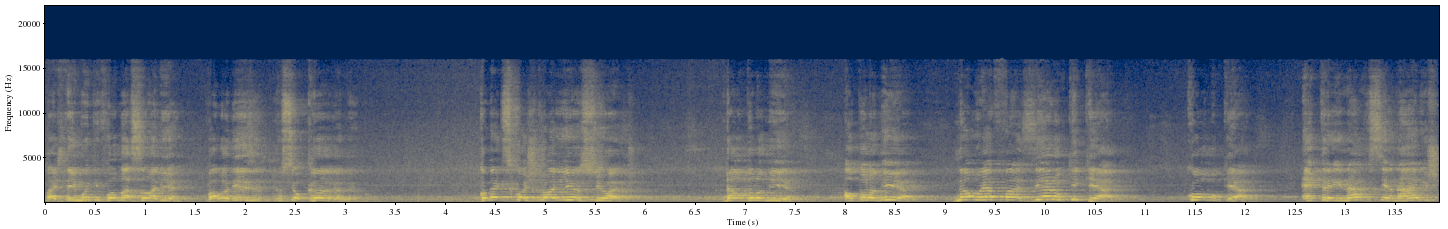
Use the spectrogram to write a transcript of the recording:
Mas tem muita informação ali. Valorize o seu canga, meu irmão. Como é que se constrói isso, senhores? Da autonomia. Autonomia não é fazer o que quero, como quero. É treinar cenários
